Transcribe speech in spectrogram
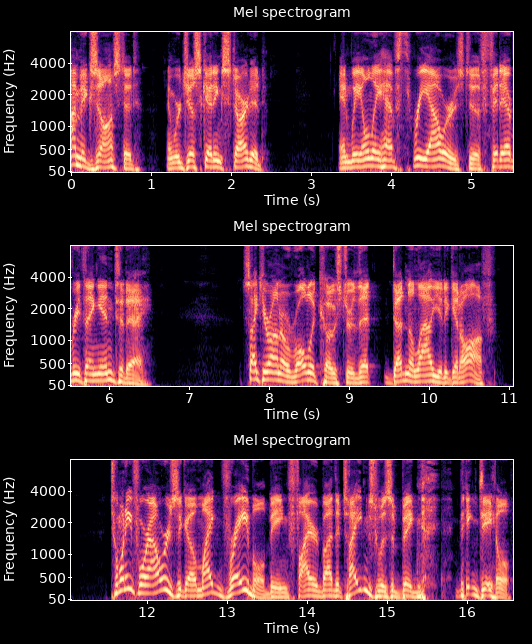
I'm exhausted, and we're just getting started. And we only have three hours to fit everything in today. It's like you're on a roller coaster that doesn't allow you to get off. 24 hours ago, Mike Vrabel being fired by the Titans was a big, big deal.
